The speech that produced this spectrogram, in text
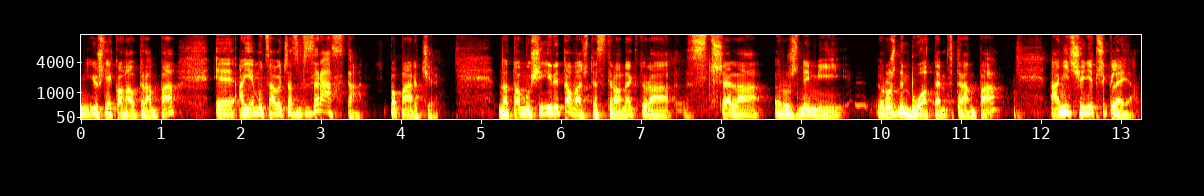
już nie kochał Trumpa, e, a jemu cały czas wzrasta poparcie. No to musi irytować tę stronę, która strzela różnymi, różnym błotem w Trumpa, a nic się nie przykleja.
